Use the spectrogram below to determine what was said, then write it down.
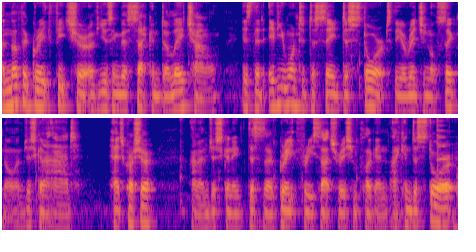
Another great feature of using this second delay channel is that if you wanted to say distort the original signal, I'm just going to add Head Crusher, and I'm just going to, this is a great free saturation plugin. I can distort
